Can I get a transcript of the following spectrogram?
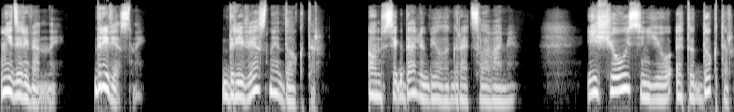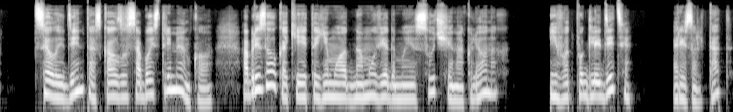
не деревянный, древесный». Древесный доктор. Он всегда любил играть словами. Еще осенью этот доктор Целый день таскал за собой стремянку, обрезал какие-то ему одному ведомые сучья на кленах. И вот поглядите, результат.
